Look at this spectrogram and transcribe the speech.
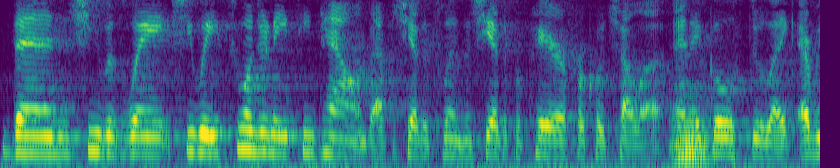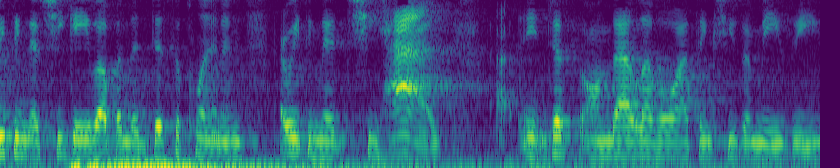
then she was weighing she weighed 218 pounds after she had the twins and she had to prepare for coachella and it goes through like everything that she gave up and the discipline and everything that she has Uh, it- just on that level i think she's amazing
